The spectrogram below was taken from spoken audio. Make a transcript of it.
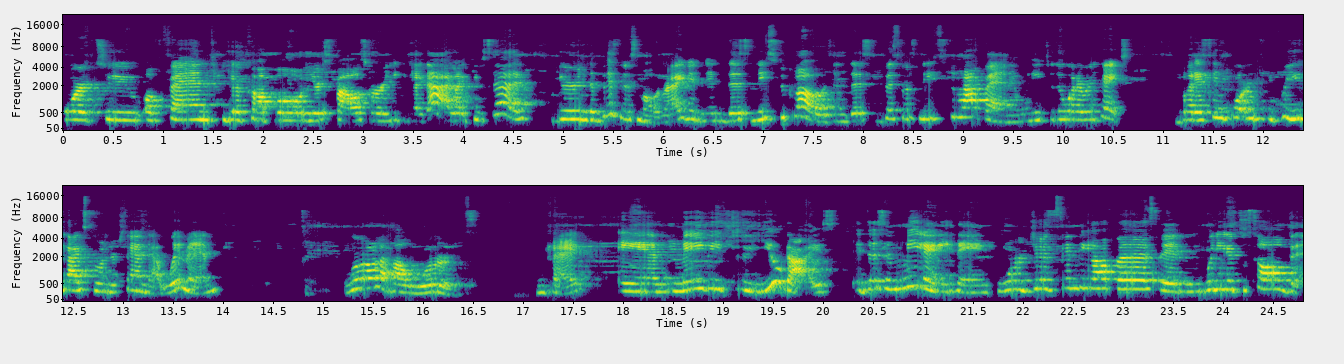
or to offend your couple, your spouse, or anything like that. Like you said, you're in the business mode, right? And, and this needs to close, and this business needs to happen, and we need to do whatever it takes. But it's important for you guys to understand that women, we're all about words, okay? And maybe to you guys, it doesn't mean anything. We're just in the office and we needed to solve this.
